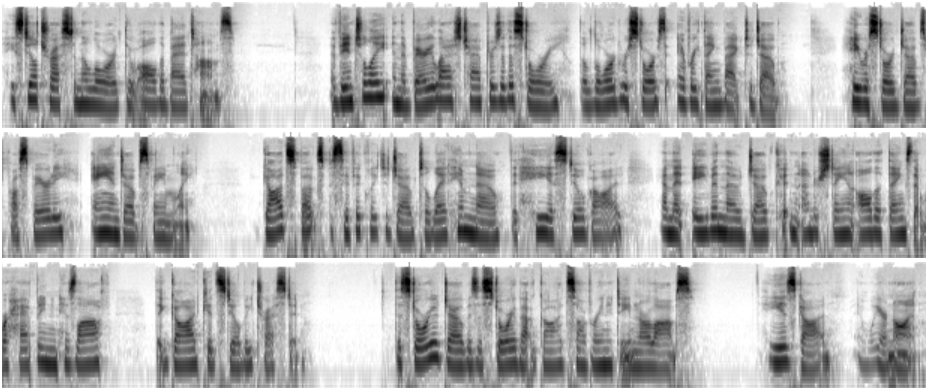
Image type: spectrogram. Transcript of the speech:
he still trusts in the Lord through all the bad times. Eventually, in the very last chapters of the story, the Lord restores everything back to Job. He restored Job's prosperity and Job's family. God spoke specifically to Job to let him know that he is still God and that even though Job couldn't understand all the things that were happening in his life, that God could still be trusted. The story of Job is a story about God's sovereignty in our lives. He is God, and we are not.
